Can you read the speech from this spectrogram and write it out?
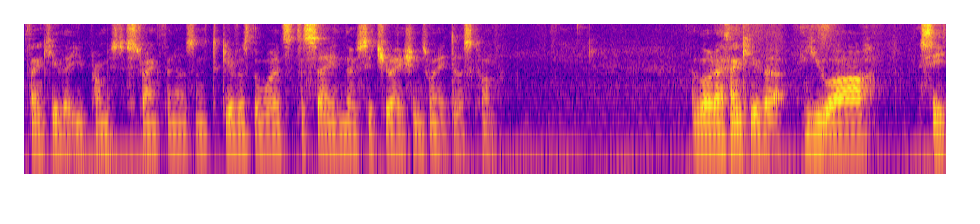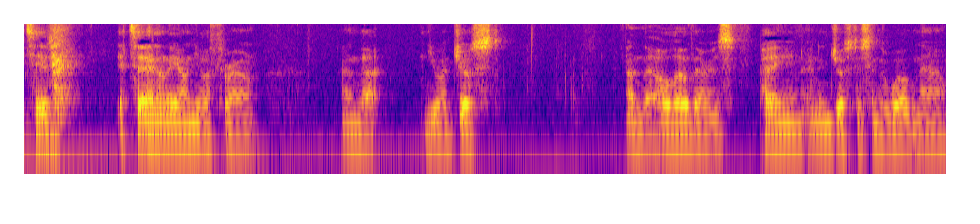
thank you that you promise to strengthen us and to give us the words to say in those situations when it does come. And Lord, I thank you that you are seated eternally on your throne and that you are just and that although there is pain and injustice in the world now,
